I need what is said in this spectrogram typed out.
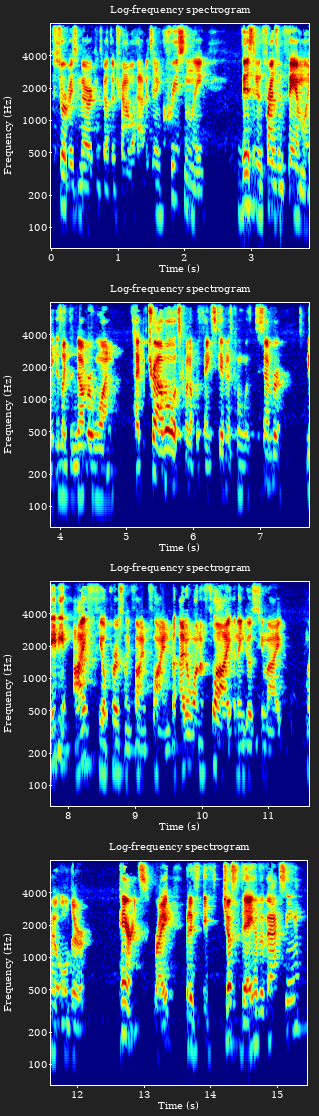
surveys Americans about their travel habits. And increasingly visiting friends and family is like the number one type of travel. It's coming up with Thanksgiving, it's coming with December. Maybe I feel personally fine flying, but I don't want to fly and then go see my my older parents, right? But if, if just they have a vaccine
